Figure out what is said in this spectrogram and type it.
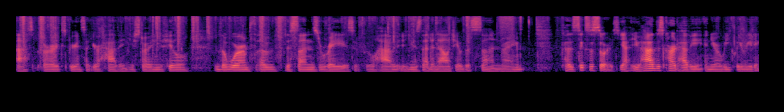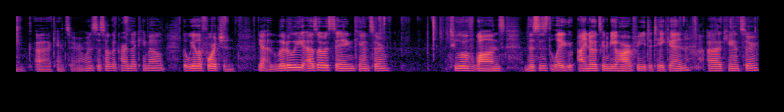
asp or experience that you're having. You're starting to feel the warmth of the sun's rays, if we'll have use that analogy of the sun, right? Because Six of Swords, yeah, you had this card heavy in your weekly reading, uh, Cancer. And what is this other card that came out? The Wheel of Fortune. Yeah, literally, as I was saying, Cancer, Two of Wands. This is like, I know it's going to be hard for you to take in, uh, Cancer,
